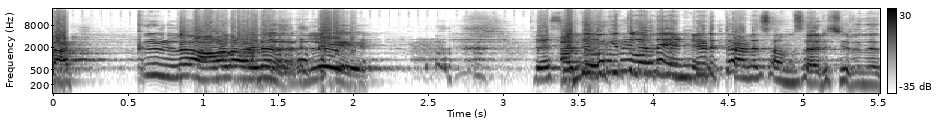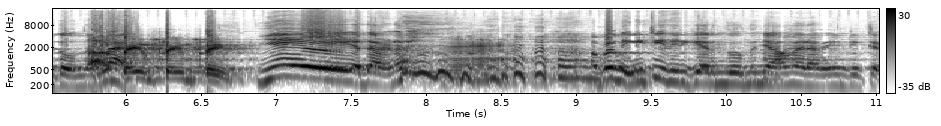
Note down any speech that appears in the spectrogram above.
ലക്കുള്ള ആളാണ് അല്ലേ? അത് എനിക്ക് തോന്നുന്നു എന്റെ അടുത്താണ് സംസാരിച്ചിരുന്നത് തോന്നുന്നു ഏ അതാണ്. അപ്പൊ വെയിറ്റ് ചെയ്തിരിക്കായിരുന്നു തോന്നുന്നു ഞാൻ വരാൻ വേണ്ടിട്ട്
